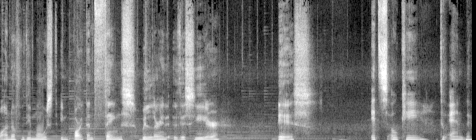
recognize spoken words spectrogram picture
one of the most important things we learned this year is It's okay to end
